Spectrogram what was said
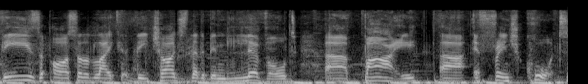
these are sort of like the charges that have been leveled uh, by uh, a French court.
